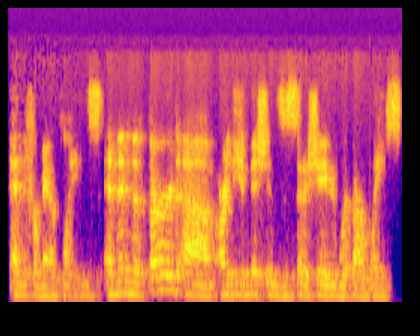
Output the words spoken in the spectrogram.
and from airplanes. And then the third um, are the emissions associated with our waste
